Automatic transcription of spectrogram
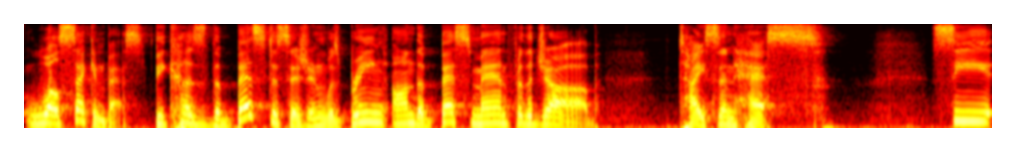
Well, second best, because the best decision was bringing on the best man for the job, Tyson Hesse. See,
